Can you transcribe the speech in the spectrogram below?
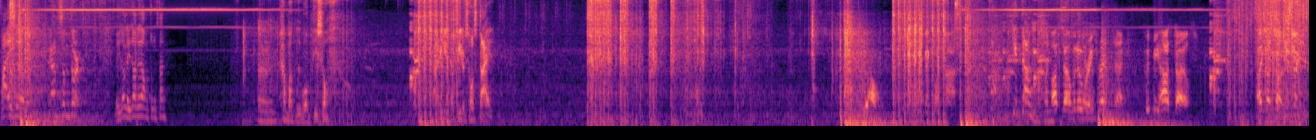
发 A 都有个。 Grab some dirt. 嚟咗嚟咗，你当中身。 Uh, How about we walk this off? Target appears hostile. Get down! Hostile maneuvering. Ransack. Could be hostiles. Eyes on target.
